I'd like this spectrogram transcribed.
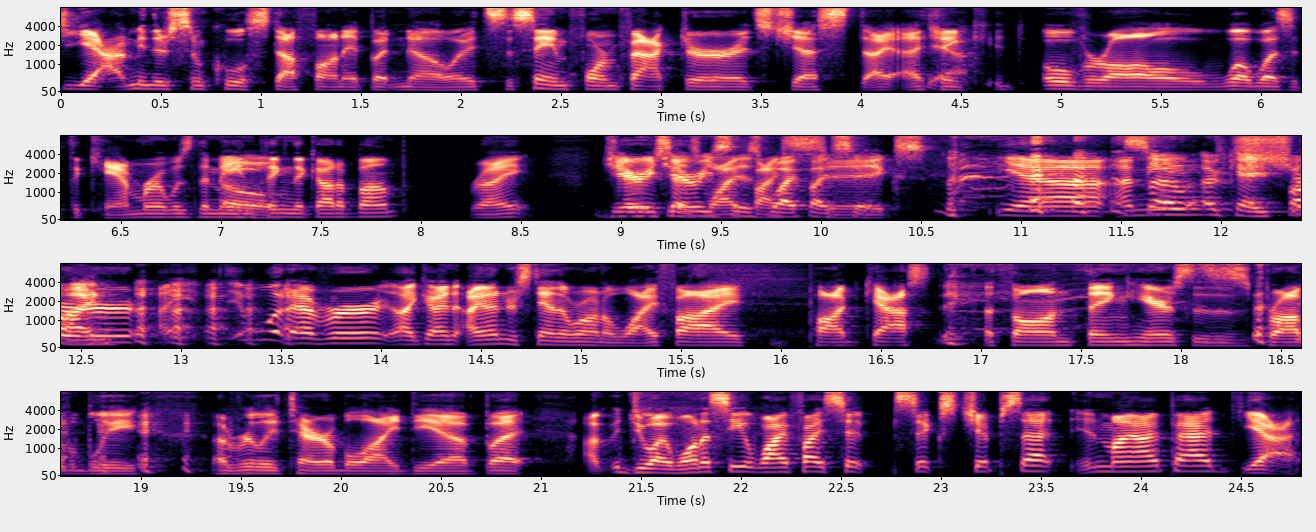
yeah, I mean, there's some cool stuff on it, but no, it's the same form factor. It's just, I, I Yeah. think overall, what was it? The camera was the main Oh. thing that got a bump, right? Jerry, Jerry says says Wi-Fi six. Yeah, I mean, So, okay, sure, fine. I, whatever. Like, I, I understand that we're on a Wi-Fi podcast a thon thing here, so this is probably a really terrible idea. But uh, do I want to see a Wi-Fi six chipset in my iPad? Yeah,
